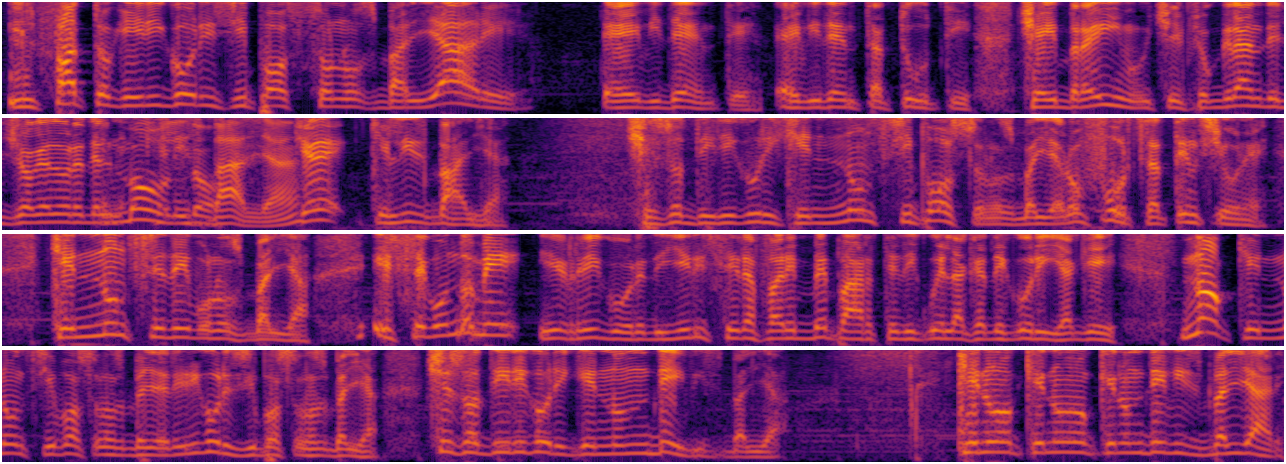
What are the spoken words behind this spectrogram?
il fatto che i rigori si possono sbagliare è evidente, è evidente a tutti. C'è Ibrahimovic, il più grande giocatore del Che- che mondo, li sbaglia, eh? che, che li sbaglia. Ci sono dei rigori che non si possono sbagliare, o forse, attenzione, che non si devono sbagliare. E secondo me il rigore di ieri sera farebbe parte di quella categoria che no che non si possono sbagliare, i rigori si possono sbagliare. Ci sono dei rigori che non devi sbagliare che non, che non- che non devi sbagliare.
